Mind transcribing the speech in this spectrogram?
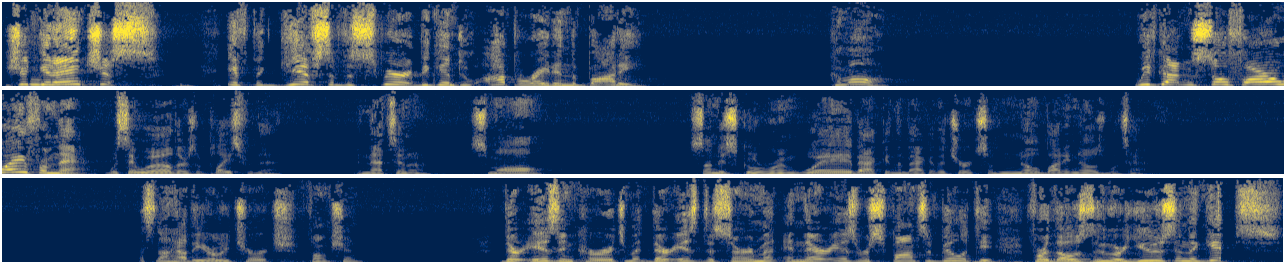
You shouldn't get anxious if the gifts of the Spirit begin to operate in the body. Come on. We've gotten so far away from that. We say, well, there's a place for that and that's in a small Sunday school room way back in the back of the church so nobody knows what's happening. That's not how the early church functioned. There is encouragement, there is discernment, and there is responsibility for those who are using the gifts.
